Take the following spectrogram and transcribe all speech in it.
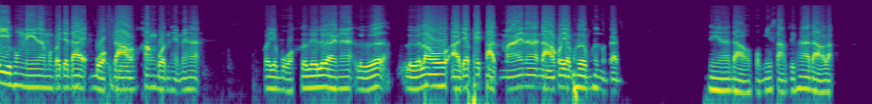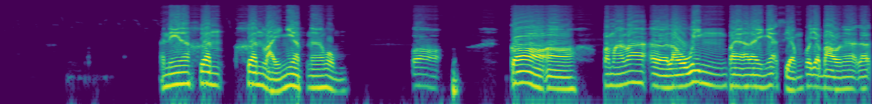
บี้พวกนี้นะมันก็จะได้บวกดาวข้างบนเห็นไหมฮะ ก็จะบวกขึ้นเรื่อยๆนะหรือ หรือเราอาจจะไปตัดไม้นะดาวก็จะเพิ่มขึ้นเหมือนกัน เนี่ยดาวผมมีสามสิบห้าดาวละอันนี้นะเคลื่อนเคลื่อนไหวเงียบนะผม ก็ก็เอ่อประมาณว่า เออเราวิ่งไปอะไรเงี้ยเสียงก็จะเบานะแล้ว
